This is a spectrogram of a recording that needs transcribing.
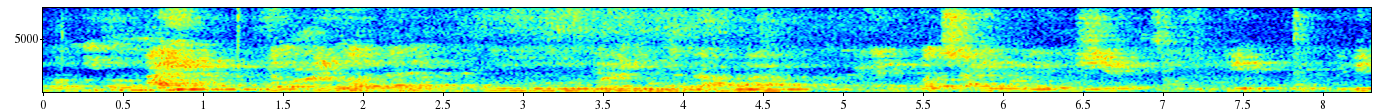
menginum air yang keluar dari ujung-ujung jariku kata Abu Lahab ini dibuat syair oleh Syekh Samsuddin Ibn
